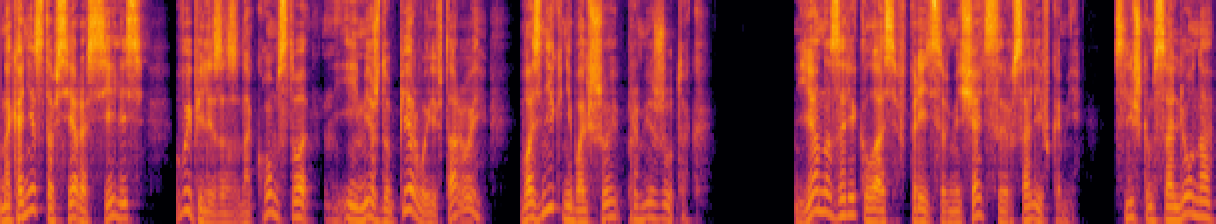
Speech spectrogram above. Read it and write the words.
Наконец-то все расселись, выпили за знакомство, и между первой и второй возник небольшой промежуток. Яна зареклась впредь совмещать сыр с оливками. Слишком солено,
